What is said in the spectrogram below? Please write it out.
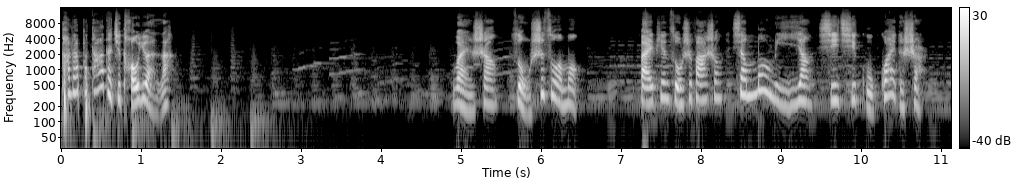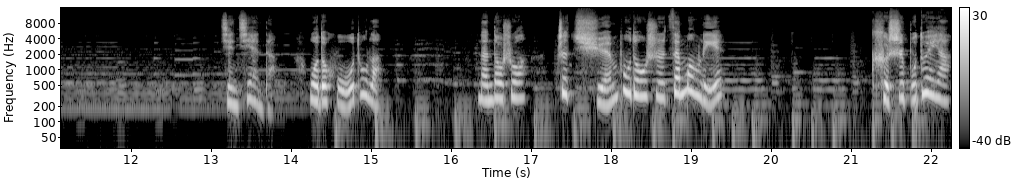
啪啦啪嗒的就逃远了。晚上总是做梦，白天总是发生像梦里一样稀奇古怪的事儿。渐渐的，我都糊涂了。难道说这全部都是在梦里？可是不对呀。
